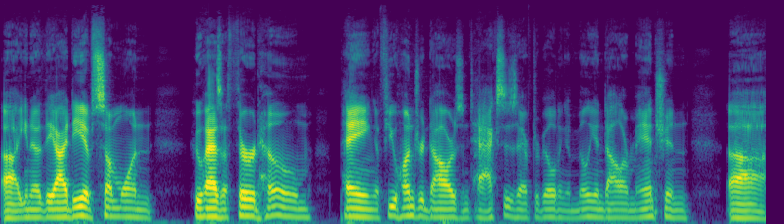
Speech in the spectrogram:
Uh, you know, the idea of someone who has a third home paying a few hundred dollars in taxes after building a million dollar mansion uh,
